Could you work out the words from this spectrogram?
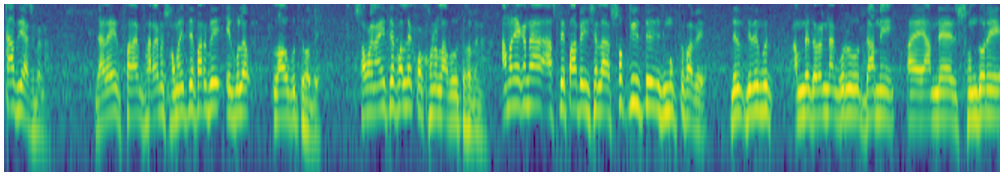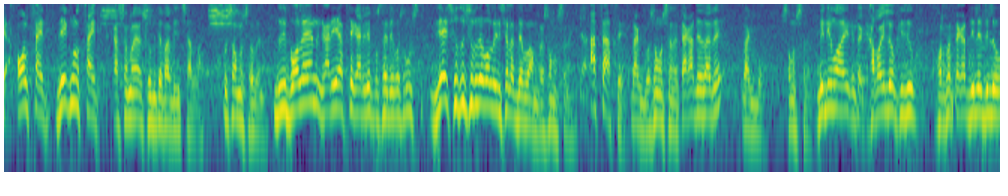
কাজে আসবে না। যারা ফার্ম সময় দিতে পারবে, এগুলো লাভবতী হবে। সময় না দিতে পারলে কখনো লাভবতী হবে না। আমার এখানে আসতে পাবে ইনশাল্লাহ সব কিছুতে মুক্ত পাবে। আপনি ধরেন না গরু দামে আপনার সুন্দরে অল সাইড যে কোনো সাইড কাস্টমারের সুবিধা পাবে ইনশাল্লাহ কোনো সমস্যা হবে না। যদি বলেন গাড়ি আছে, গাড়িতে পৌঁছে দেবো, সমস্যা যে শুধু সুবিধা বলেন ইনশাল্লাহ দেবো আমরা, সমস্যা নেই। আচ্ছা আছে, রাখব, সমস্যা নেই। টাকা দিয়ে যাবে, রাখব, সমস্যা নেই। বিনিময় খাবাইলেও কিছু খরচার টাকা দিলে দিলেও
